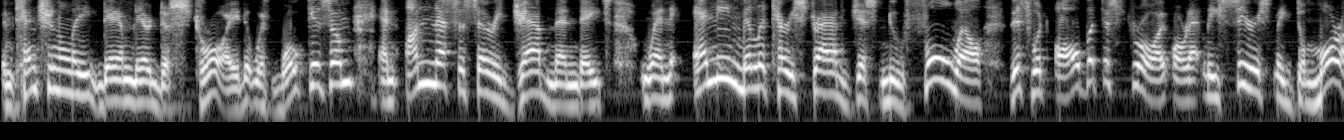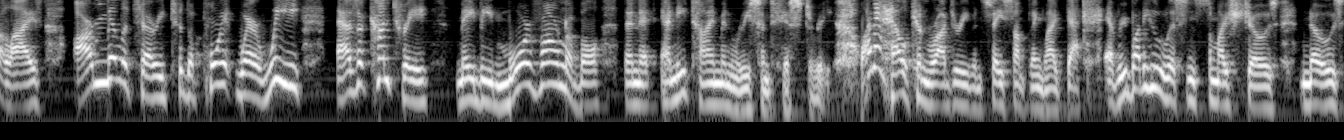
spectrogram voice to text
intentionally damn near destroyed with wokeism and unnecessary jab mandates when any military strategist knew full well this would all but destroy or at least seriously demoralize our military to the point where we as a country may be more vulnerable than at any time in recent history. Why the hell can Roger even say something like that? Everybody who listens to my shows knows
